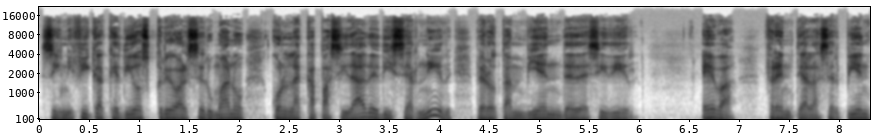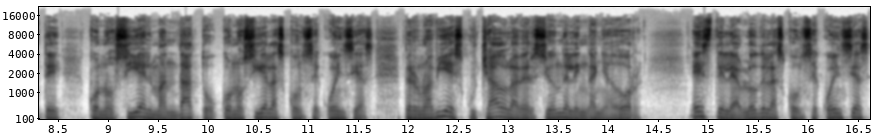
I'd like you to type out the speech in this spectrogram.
Significa que Dios creó al ser humano con la capacidad de discernir, pero también de decidir. Eva, frente a la serpiente, conocía el mandato, conocía las consecuencias, pero no había escuchado la versión del engañador. Este le habló de las consecuencias,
